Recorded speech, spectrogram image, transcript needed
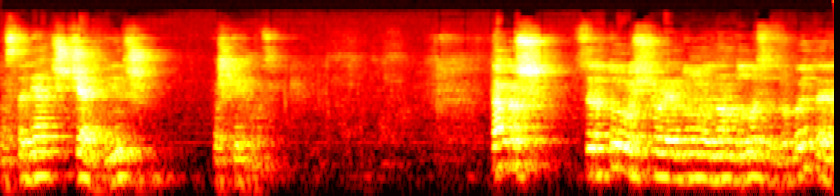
настання ще більш важких наслідків. Також серед того, що я думаю, нам вдалося зробити,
